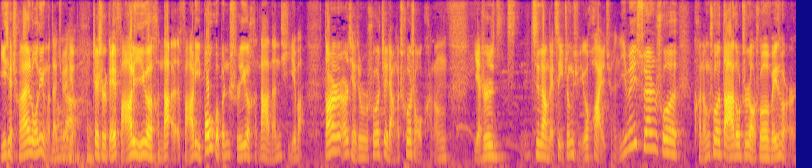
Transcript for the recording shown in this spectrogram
一切尘埃落定了再决定，这是给法拉利一个很大，呃法拉利包括奔驰一个很大的难题吧。当然，而且就是说这两个车手可能也是尽量给自己争取一个话语权，因为虽然说可能说大家都知道说维特尔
